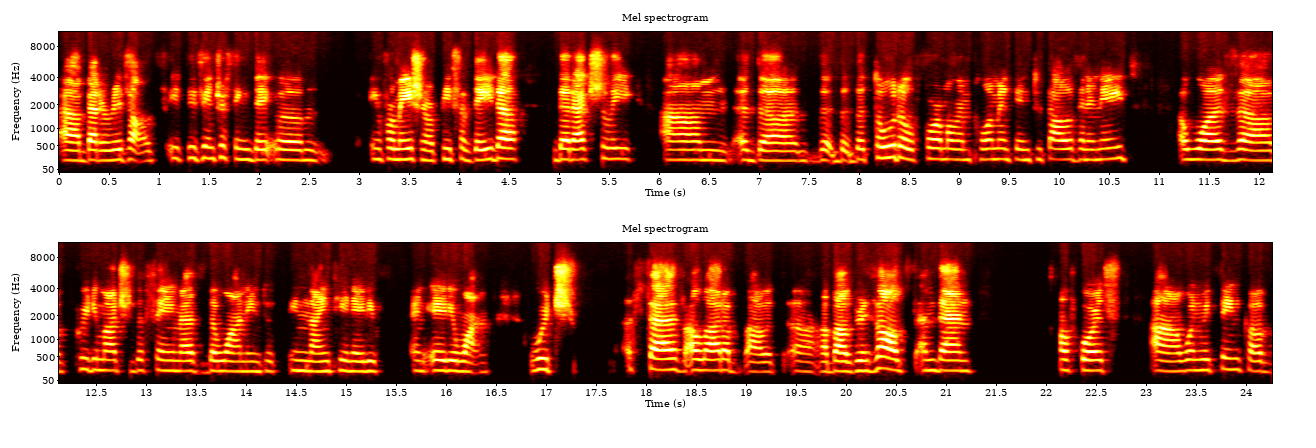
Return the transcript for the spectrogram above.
uh, better results. It is interesting the um, information or piece of data that actually um, the, the the total formal employment in 2008 was uh, pretty much the same as the one in in 1980 and 81, which says a lot about uh, about results. And then, of course, uh, when we think of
